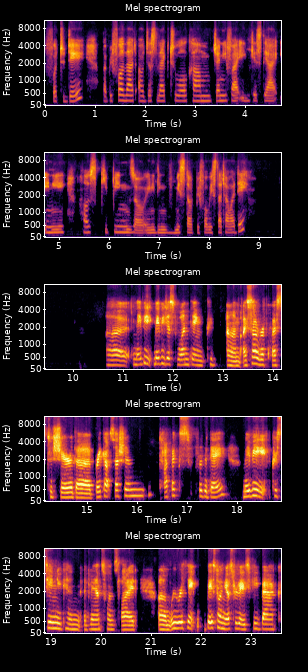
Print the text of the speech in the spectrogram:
for today. But before that, I'd just like to welcome Jennifer in case there are any housekeepings or anything missed out before we start our day. Uh, maybe, maybe just one thing, could, um, I saw a request to share the breakout session topics for the day. Maybe Christine, you can advance one slide. Um, we were think, based on yesterday's feedback,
